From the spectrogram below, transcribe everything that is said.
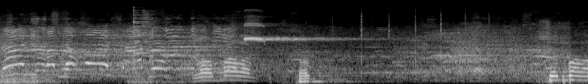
Да, не поддавайся! Два балла. Счет балла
